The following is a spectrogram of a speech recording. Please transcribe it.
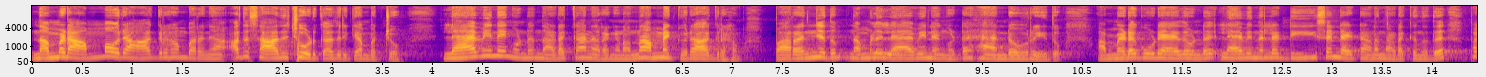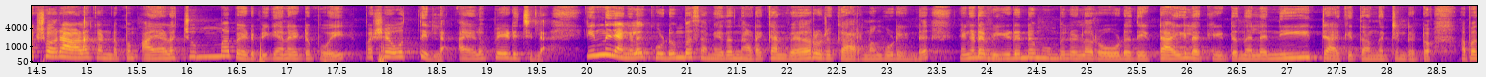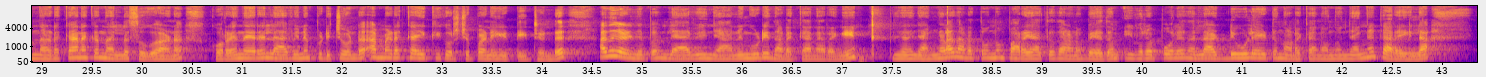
നമ്മുടെ അമ്മ ഒരു ആഗ്രഹം പറഞ്ഞാൽ അത് സാധിച്ചു കൊടുക്കാതിരിക്കാൻ പറ്റുമോ? ലാവിനെയും കൊണ്ട് നടക്കാൻ ഇറങ്ങണമെന്ന് അമ്മയ്ക്കൊരാഗ്രഹം പറഞ്ഞതും നമ്മൾ ലാവിനെ അങ്ങോട്ട് ഹാൻഡ് ഓവർ ചെയ്തു. അമ്മയുടെ കൂടെ ആയതുകൊണ്ട് ലാവി നല്ല ഡീസന്റ് ആയിട്ടാണ് നടക്കുന്നത്. പക്ഷെ ഒരാളെ കണ്ടപ്പം അയാളെ ചുമ്മാ പേടിപ്പിക്കാനായിട്ട് പോയി. പക്ഷേ ഒത്തില്ല അയാൾ പേടിച്ചില്ല. ഇന്ന് ഞങ്ങൾ കുടുംബസമേതം നടക്കാൻ വേറൊരു കാരണം കൂടിയുണ്ട്. ഞങ്ങളുടെ വീടിന്റെ മുമ്പിലുള്ള റോഡ് ഇത് ടൈലൊക്കെ ഇട്ട് നല്ല നീറ്റാക്കി തന്നിട്ടുണ്ട് കേട്ടോ അപ്പം നടക്കാനൊക്കെ നല്ല സുഖമാണ്. കുറേ നേരം ലാവിനെ പിടിച്ചുകൊണ്ട് അമ്മയുടെ കൈക്ക് കുറച്ച് പണി കിട്ടിയിട്ടുണ്ട്. അത് കഴിഞ്ഞപ്പം ലാവിയും ഞാനും കൂടി നടക്കാൻ ഇറങ്ങി. പിന്നെ ഞങ്ങളെ നടത്തൊന്നും പറയാത്തതാണ് ഭേദം. ഇവരെ പോലെ നല്ല അടിപൊളിയായിട്ട് നടക്കാനൊന്നും ഞങ്ങൾക്കറിയില്ല.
